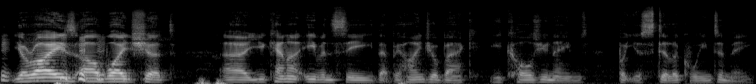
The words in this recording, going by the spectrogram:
"Your eyes are wide shut. Uh, you cannot even see that behind your back he calls you names, but you're still a queen to me."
